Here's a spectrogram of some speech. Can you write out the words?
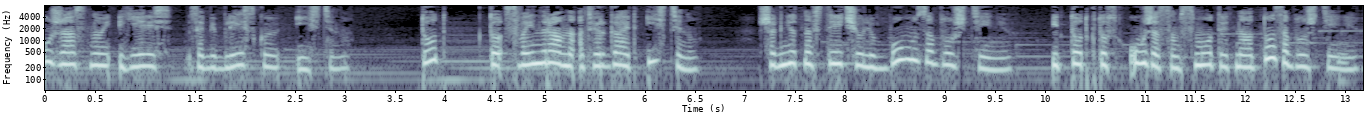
ужасную ересь за библейскую истину. Тот, кто своенравно отвергает истину, шагнет навстречу любому заблуждению, и тот, кто с ужасом смотрит на одно заблуждение,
